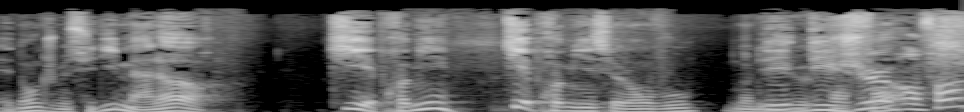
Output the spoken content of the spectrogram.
Et donc je me suis dit, mais alors, qui est premier? Qui est premier selon vous dans les Des, jeux des enfants? jeux enfants?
